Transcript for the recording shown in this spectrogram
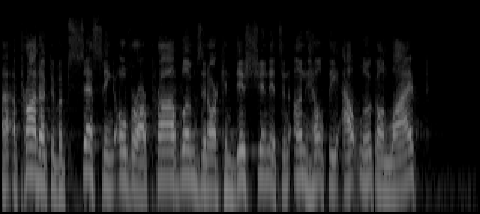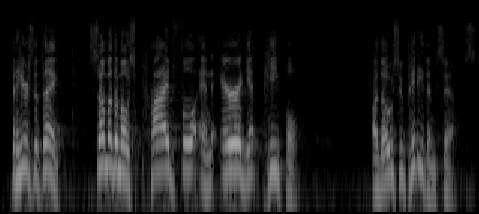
a product of obsessing over our problems and our condition. It's an unhealthy outlook on life. But here's the thing some of the most prideful and arrogant people are those who pity themselves.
